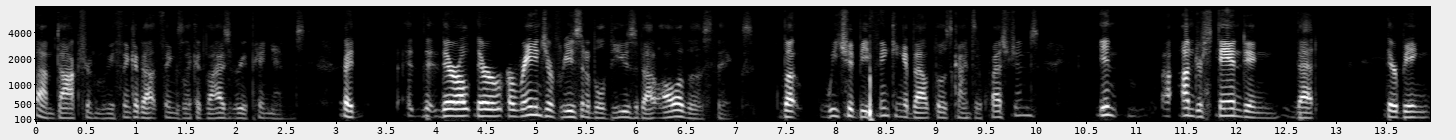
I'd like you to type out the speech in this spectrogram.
um, doctrine, when we think about things like advisory opinions, right? There are there are a range of reasonable views about all of those things, but we should be thinking about those kinds of questions in uh, understanding that they're being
